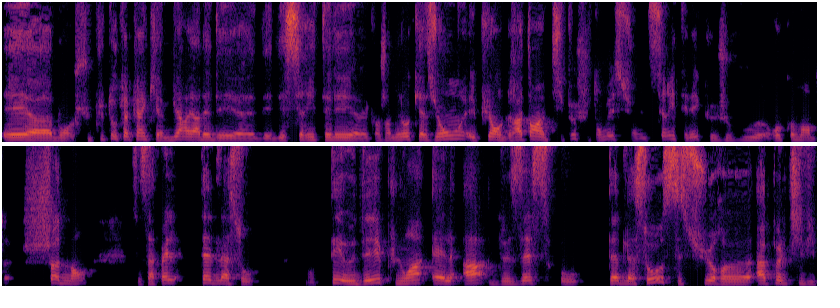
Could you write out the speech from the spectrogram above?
Et euh, bon, je suis plutôt quelqu'un qui aime bien regarder des, euh, séries télé euh, quand j'en ai l'occasion. Et puis en grattant un petit peu, je suis tombé sur une série télé que je vous recommande chaudement. Ça s'appelle Ted Lasso. Donc, T-E-D, plus loin L-A-2-S-O. Ted Lasso, c'est sur Apple TV+.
